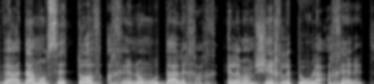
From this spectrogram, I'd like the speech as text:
והאדם עושה טוב אך אינו מודע לכך, אלא ממשיך לפעולה אחרת.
